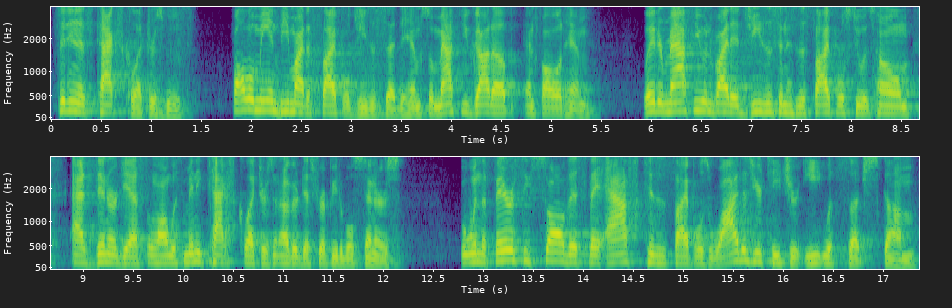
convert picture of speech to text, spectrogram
sitting in his tax collector's booth. Follow me and be my disciple, Jesus said to him. So Matthew got up and followed him. Later, Matthew invited Jesus and his disciples to his home as dinner guests, along with many tax collectors and other disreputable sinners. But when the Pharisees saw this, they asked his disciples, Why does your teacher eat with such scum?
